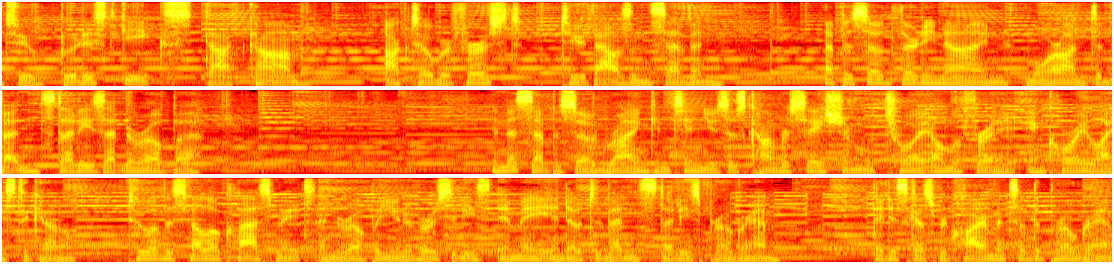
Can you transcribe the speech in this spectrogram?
to BuddhistGeeks.com, October 1st, 2007. Episode 39 More on Tibetan Studies at Naropa. In this episode, Ryan continues his conversation with Troy Omafray and Cory Leistikow, two of his fellow classmates in Naropa University's MA Indo Tibetan Studies program. They discuss requirements of the program,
